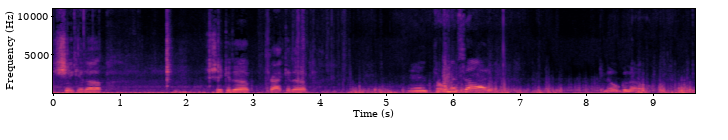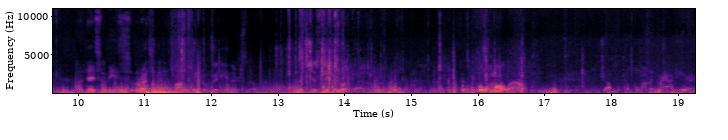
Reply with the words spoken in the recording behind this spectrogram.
Shake it up, shake it up, crack it up, and throw them inside. No glow. Okay, so these, so the rest of them are probably no good either. So let's just take a look at them. Let's pull them all out. Drop a couple on the ground here.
